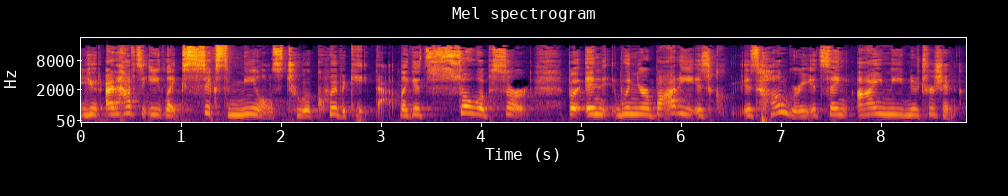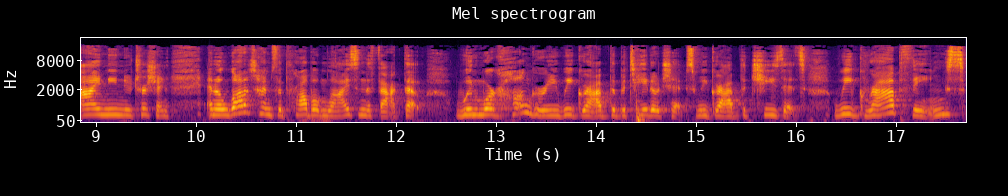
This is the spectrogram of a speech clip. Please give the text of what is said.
you'd I'd have to eat like six meals to equivocate that. Like it's so absurd. But in when your body is is hungry, it's saying I need nutrition. I need nutrition. And a lot of times the problem lies in the fact that when we're hungry, we grab the potato chips, we grab the Cheez-Its, we grab things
